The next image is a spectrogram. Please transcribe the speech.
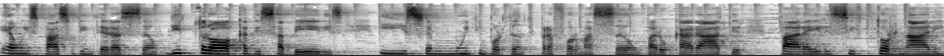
é um espaço de interação, de troca de saberes, e isso é muito importante para a formação, para o caráter, para eles se tornarem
